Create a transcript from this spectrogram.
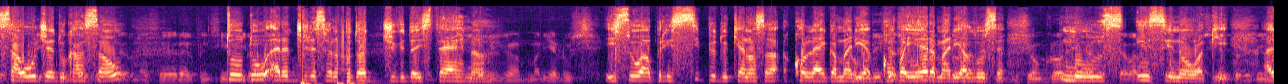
saúde e educação. Tudo era direcionado à dívida externa. Isso é o princípio do que a nossa colega Maria, companheira Maria Lúcia, nos ensinou aqui. A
